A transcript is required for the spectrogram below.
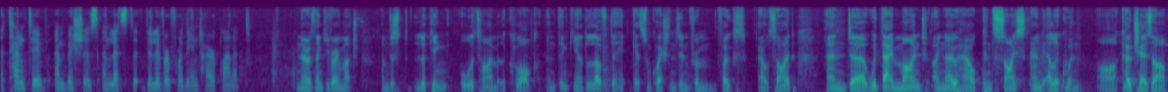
attentive, ambitious, and let's deliver for the entire planet. Noura, thank you very much. I'm just looking all the time at the clock and thinking I'd love to get some questions in from folks outside. And uh, with that in mind, I know how concise and eloquent our co-chairs are.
